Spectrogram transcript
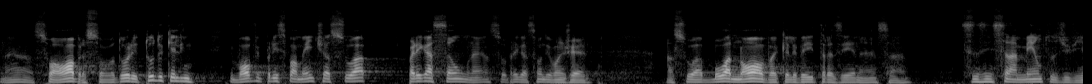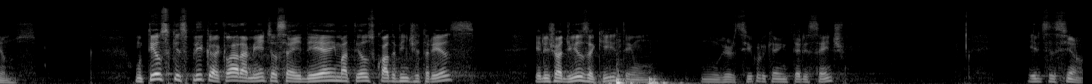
né, sua obra, sua dor e tudo que ele envolve principalmente a sua pregação, né? a sua pregação do Evangelho, a sua boa nova que ele veio trazer, né? Essa, esses ensinamentos divinos. Um texto que explica claramente essa ideia é em Mateus 4, 23. Ele já diz aqui, tem um, um versículo que é interessante. Ele diz assim: ó,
